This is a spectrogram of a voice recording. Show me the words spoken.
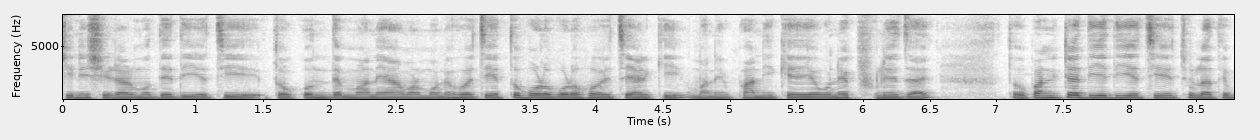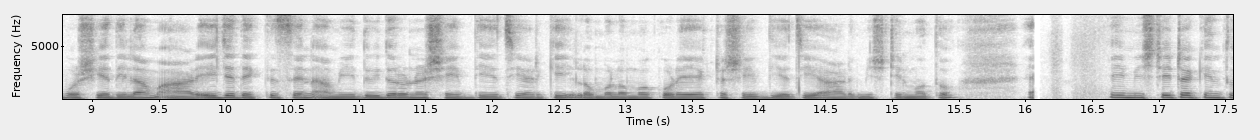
চিনি শিরার মধ্যে দিয়েছি, তখন মানে আমার মনে হয়েছে এত বড় বড় হয়েছে আর কি মানে পানি খেয়ে অনেক ফুলে যায়। তো পানিটা দিয়ে দিয়েছি, চুলাতে বসিয়ে দিলাম। আর এই যে দেখতেছেন, আমি দুই ধরনের শেপ দিয়েছি আর কি। লম্বা লম্বা করে একটা শেপ দিয়েছি আর মিষ্টির মতো। এই মিষ্টিটা কিন্তু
